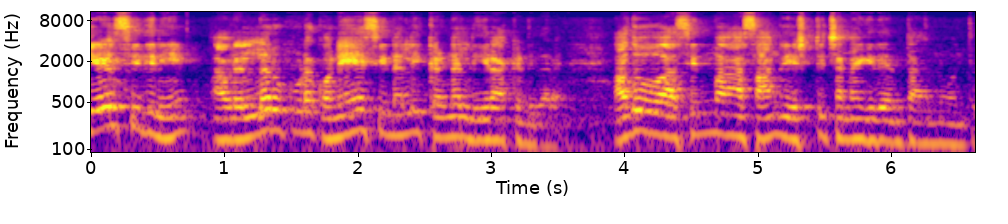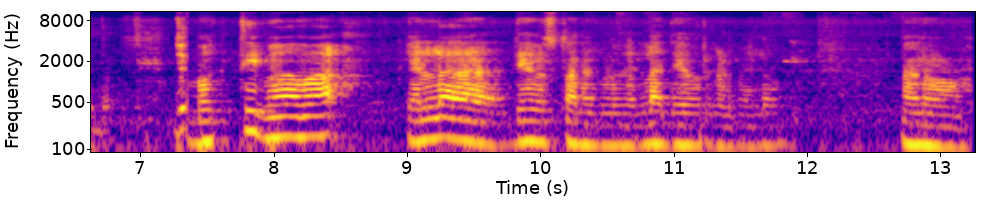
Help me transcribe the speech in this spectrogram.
ಕೇಳಿಸಿದೀನಿ, ಅವರೆಲ್ಲರೂ ಕೂಡ ಕೊನೆಯ ಸೀನಲ್ಲಿ ಕಣ್ಣಲ್ಲಿ ನೀರು ಹಾಕೊಂಡಿದ್ದಾರೆ. ಅದು ಆ ಸಿನಿಮಾ ಸಾಂಗ್ ಎಷ್ಟು ಚೆನ್ನಾಗಿದೆ ಅಂತ ಅನ್ನುವಂಥದ್ದು. ಭಕ್ತಿ ಭಾವ ಎಲ್ಲ ದೇವಸ್ಥಾನಗಳು, ಎಲ್ಲ ದೇವರುಗಳ ಮೇಲೂ ನಾನು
